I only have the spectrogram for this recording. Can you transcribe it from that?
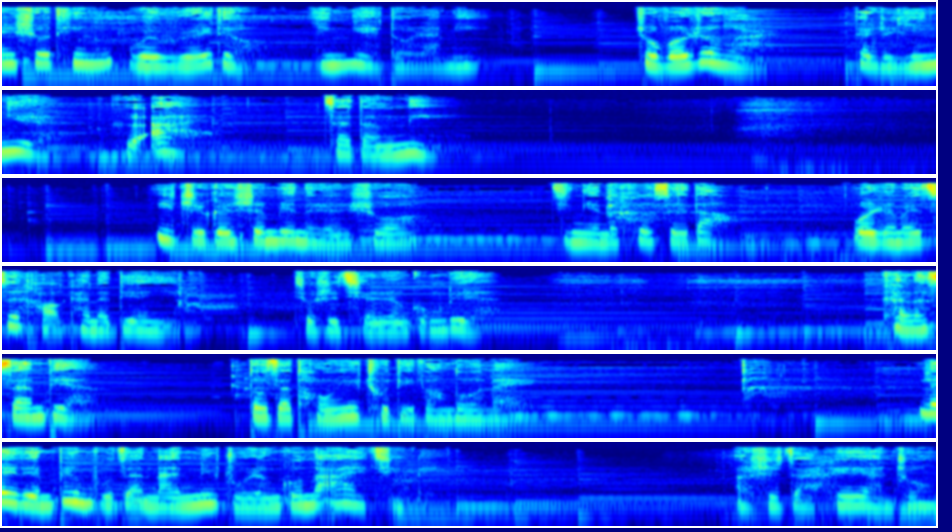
迎收听 We Radio 音乐哆来咪，主播润儿带着音乐和爱在等你。一直跟身边的人说，今年的贺岁档，我认为最好看的电影就是《前任攻略》，看了三遍，都在同一处地方落泪。泪点并不在男女主人公的爱情里，而是在黑暗中。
